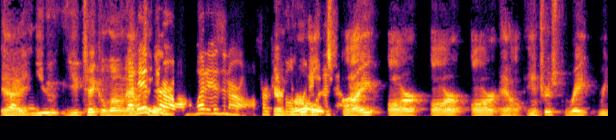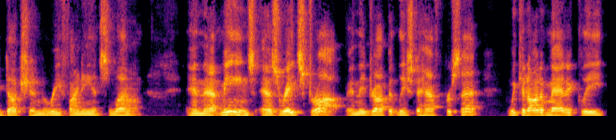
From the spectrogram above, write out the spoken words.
Yeah, Right. you you take a loan What out. is an EARL? What is an EARL for An people? who EARL is? I R R R L, interest rate reduction refinance loan. And that means as rates drop and they drop at least a half percent, we can automatically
